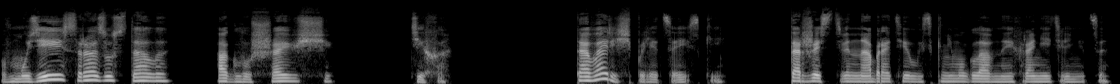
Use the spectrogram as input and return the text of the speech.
В музее сразу стало оглушающе тихо. «Товарищ полицейский», торжественно обратилась к нему главная хранительница.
